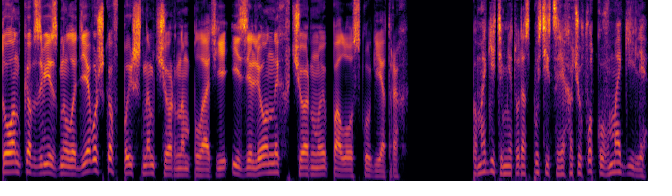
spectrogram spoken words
Тонко взвизгнула девушка в пышном черном платье и зеленых в черную полоску гетрах. «Помогите мне туда спуститься, я хочу фотку в могиле».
